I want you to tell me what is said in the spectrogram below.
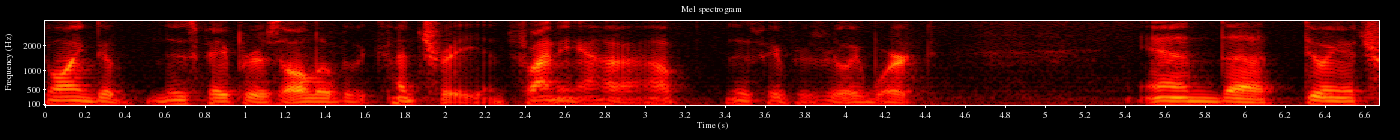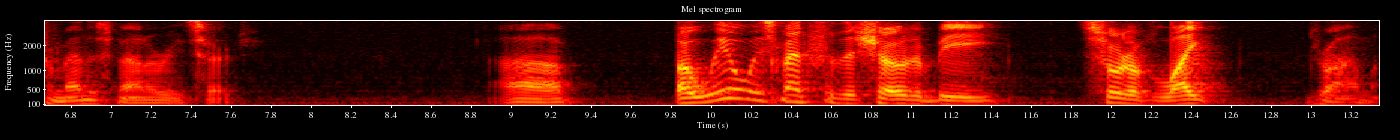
going to newspapers all over the country and finding out how, how newspapers really worked and uh, doing a tremendous amount of research. Uh, but we always meant for the show to be sort of light drama.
